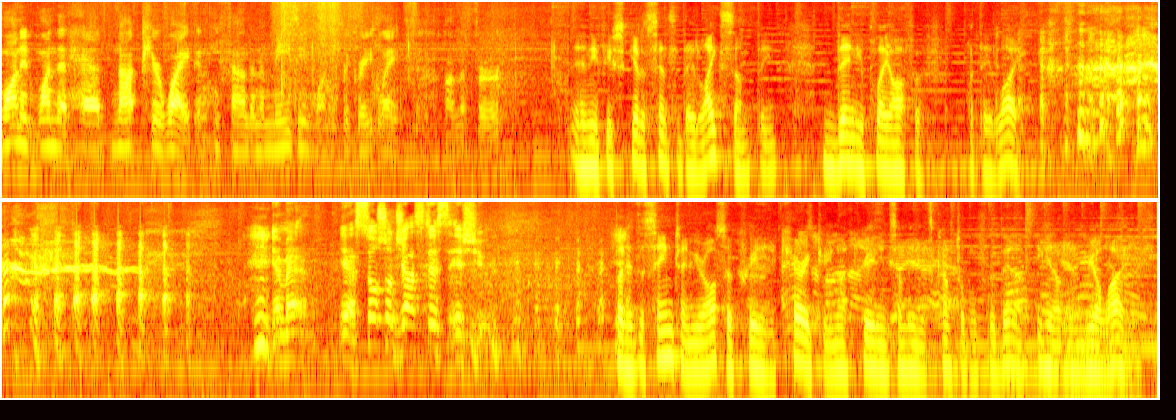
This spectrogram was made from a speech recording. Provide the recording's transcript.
wanted one that had not pure white, and he found an amazing one with a great length on the fur. And if you get a sense that they like something, then you play off of what they like. Yeah, man. Yeah, social justice issue. But at the same time, you're also creating a character. You're not creating something that's comfortable for them, you know, in real life.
